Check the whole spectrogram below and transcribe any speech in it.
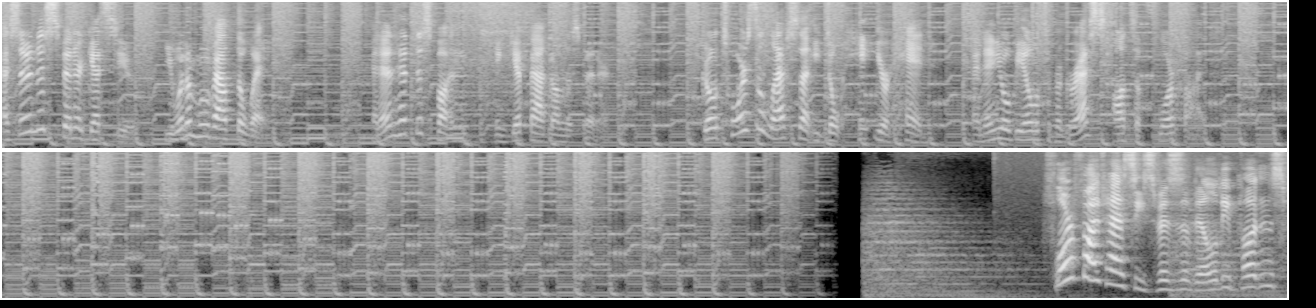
As soon as spinner gets you, you want to move out the way. And then hit this button and get back on the spinner. Go towards the left so that you don't hit your head, and then you'll be able to progress onto floor 5. Floor 5 has these visibility buttons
